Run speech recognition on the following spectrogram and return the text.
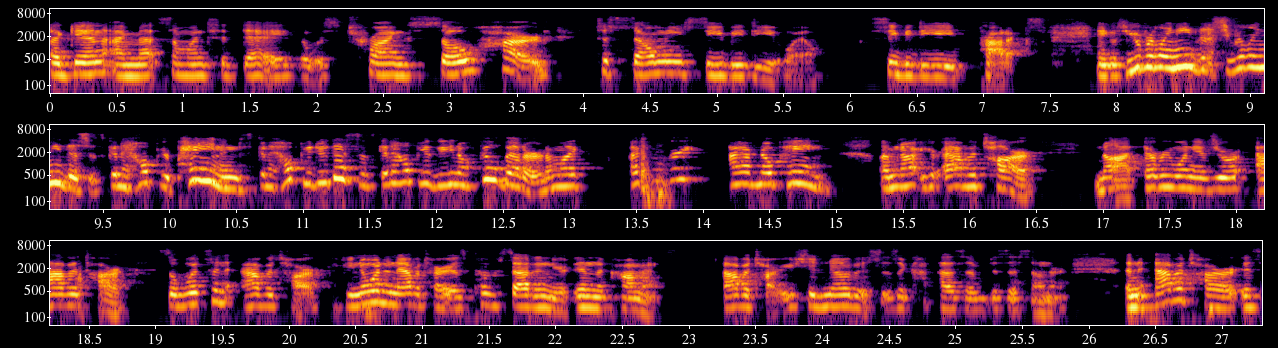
Again, I met someone today that was trying so hard to sell me CBD oil. CBD products. And he goes, you really need this. You really need this. It's going to help your pain and it's going to help you do this. It's going to help you, you know, feel better. And I'm like, I feel great. I have no pain. I'm not your avatar. Not everyone is your avatar. So what's an avatar? If you know what an avatar is, post that in your in the comments. Avatar, you should know this as a as a business owner. An avatar is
